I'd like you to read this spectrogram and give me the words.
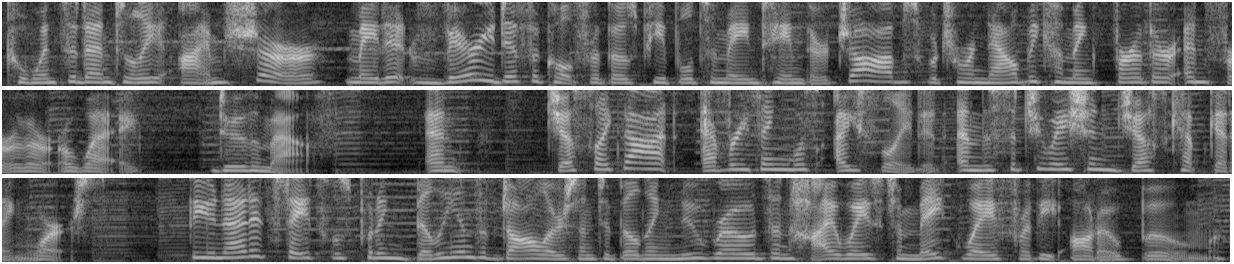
coincidentally, I'm sure, made it very difficult for those people to maintain their jobs, which were now becoming further and further away. Do the math. And just like that, everything was isolated, and the situation just kept getting worse. The United States was putting billions of dollars into building new roads and highways to make way for the auto boom.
